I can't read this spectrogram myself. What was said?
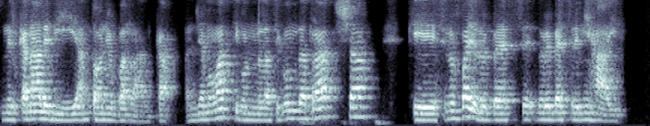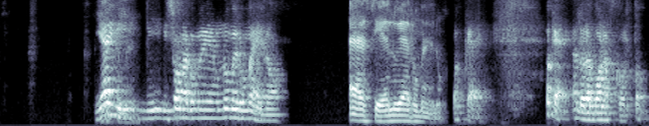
nel canale di Antonio Barranca. Andiamo avanti con la seconda traccia che se non sbaglio dovrebbe essere, dovrebbe essere Mihai. Mihai mi, mi, mi suona come un nome rumeno. Eh sì, lui è rumeno. Ok, ok, allora buon ascolto.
